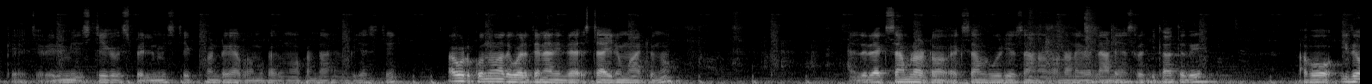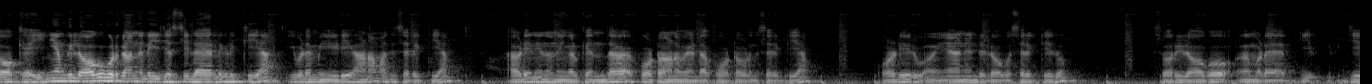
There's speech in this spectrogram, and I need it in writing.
ഓക്കെ ചെറിയൊരു മിസ്റ്റേക്ക് സ്പെൽ മിസ്റ്റേക്ക് ഉണ്ട്. അപ്പോൾ നമുക്കത് നോക്കണ്ട നമുക്ക് ജസ്റ്റ് അത് കൊടുക്കുന്നു. അതുപോലെ തന്നെ അതിന്റെ സ്റ്റൈലും മാറ്റുന്നു. ഇതൊരു എക്സാമ്പിൾ കേട്ടോ എക്സാമ്പിൾ വീഡിയോസ് ആണ്. അതുകൊണ്ടാണ് വല്ലാണ്ട് ഞാൻ ശ്രദ്ധിക്കാത്തത്. അപ്പോൾ ഇത് ഓക്കെ ഇനി നമുക്ക് ലോഗോ കൊടുക്കണമെന്നുണ്ടെങ്കിൽ ജസ്റ്റ് ലെയറിൽ ക്ലിക്ക് ചെയ്യാം. ഇവിടെ മീഡിയ കാണാം. അത് സെലക്ട് ചെയ്യാം. അവിടെ നിന്ന് നിങ്ങൾക്ക് എന്താ ഫോട്ടോ ആണോ വേണ്ട ഫോട്ടോ അവിടെ സെലക്ട് ചെയ്യാം. ഓൾറെഡി ഒരു ഞാൻ എന്റെ ലോഗോ സെലക്ട് ചെയ്തു. സോറി ലോഗോ നമ്മുടെ ജെ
